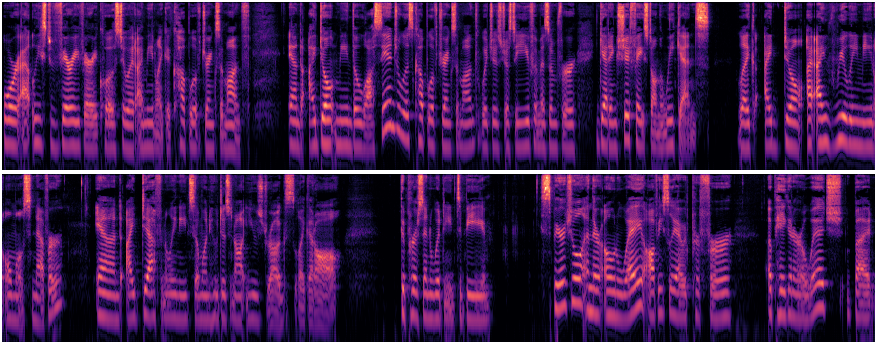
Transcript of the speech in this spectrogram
or at least very, very close to it. I mean, like a couple of drinks a month. And I don't mean the Los Angeles couple of drinks a month, which is just a euphemism for getting shit faced on the weekends. Like, I don't, I, I really mean almost never. And I definitely need someone who does not use drugs, like at all. The person would need to be spiritual in their own way. Obviously, I would prefer a pagan or a witch, but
